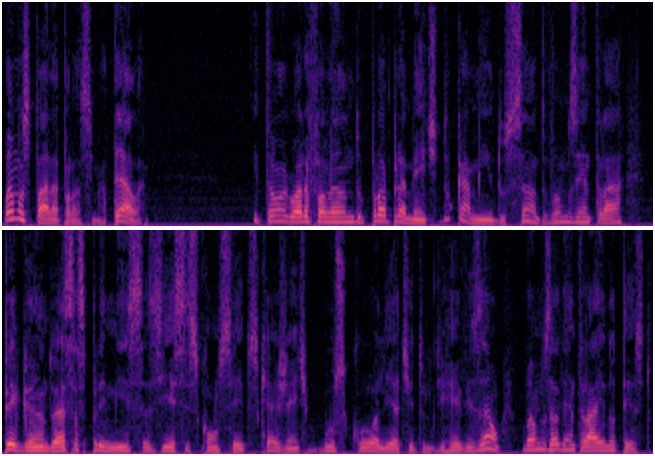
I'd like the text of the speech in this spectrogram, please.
Vamos para a próxima tela? Então, agora falando propriamente do caminho do santo, vamos entrar pegando essas premissas e esses conceitos que a gente buscou ali a título de revisão, vamos adentrar aí no texto.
